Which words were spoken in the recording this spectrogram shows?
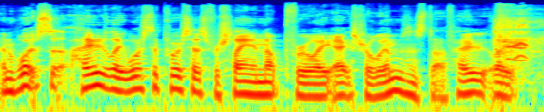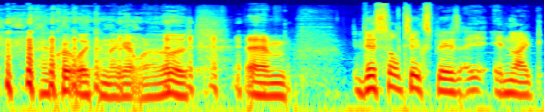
"And what's the, how like what's the process for signing up for like extra limbs and stuff? How like how quickly can I get one of those?" Um, this all takes place in like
